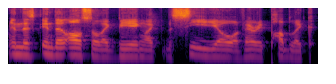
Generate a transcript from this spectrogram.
in this, in the also like being like the CEO, a very public,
